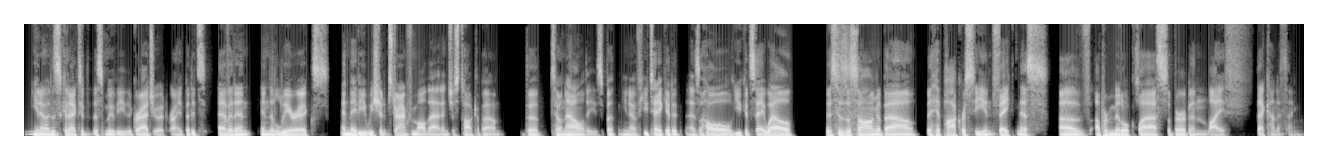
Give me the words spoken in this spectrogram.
you know, and it's connected to this movie, The Graduate, right? But it's evident in the lyrics, and maybe we should abstract from all that and just talk about the tonalities. But, you know, if you take it as a whole, you could say, well, this is a song about the hypocrisy and fakeness of upper middle class suburban life, that kind of thing.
